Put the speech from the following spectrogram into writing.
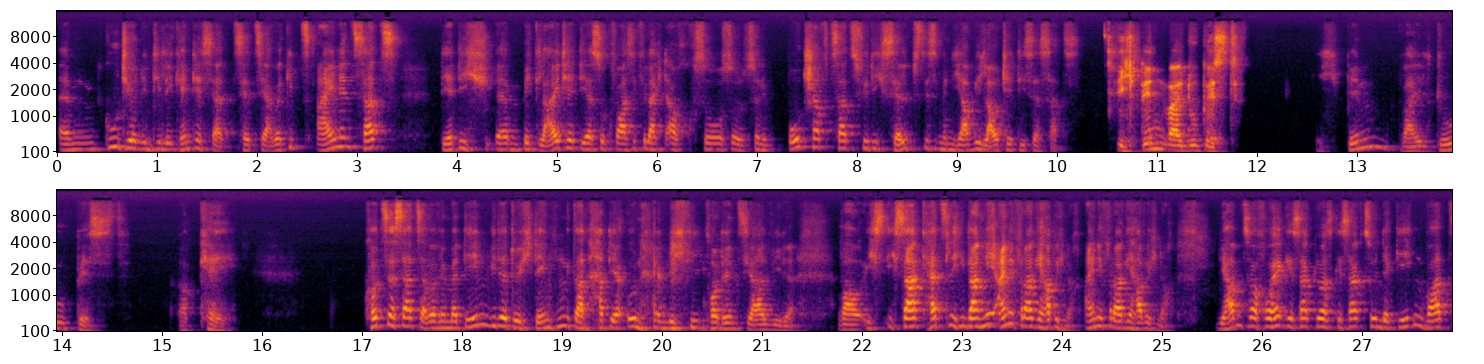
ähm, gute und intelligente Sätze. Aber gibt es einen Satz, der dich ähm, begleitet, der so quasi vielleicht auch so, so, so ein Botschaftssatz für dich selbst ist? Wenn ja, wie lautet dieser Satz? Ich bin, weil du bist. Ich bin, weil du bist. Okay. Kurzer Satz, aber wenn wir den wieder durchdenken, dann hat er unheimlich viel Potenzial wieder. Wow, ich, ich sage herzlichen Dank. Nee, eine Frage habe ich noch. Eine Frage habe ich noch. Wir haben zwar vorher gesagt, du hast gesagt, so in der Gegenwart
